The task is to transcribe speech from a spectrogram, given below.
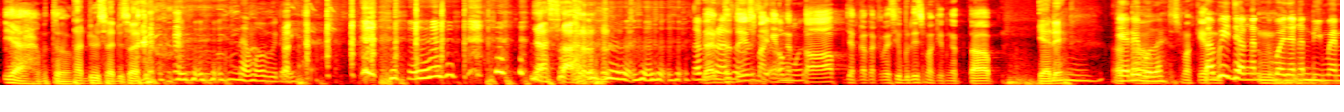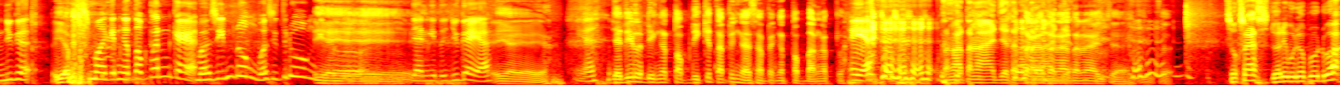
Ya betul. Sadu, sadu, sadu. Nama budaya. Nyasar. Tapi Dan tentunya semakin omong- ngetop, Jakarta Crazy Buddhist semakin ngetop. ya deh. Ya deh Uh-uh, boleh. terus makin- Tapi jangan kebanyakan demand juga. Iya. Semakin ngetop kan kayak bahas ini dong, bahas itu dong. Iya, gitu. iya, iya, iya. Jangan gitu juga ya. Iya iya iya. Iya. Jadi lebih ngetop dikit tapi nggak sampai ngetop banget lah. Iya. Tengah-tengah aja, tengah-tengah aja. Tengah-tengah aja. Gitu. Sukses 2022.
